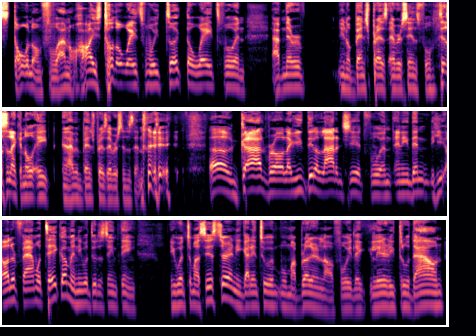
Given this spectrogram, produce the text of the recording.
Stole them fool. I don't know how he stole the weights for. He took the weights for, and I've never you know, bench pressed ever since, fool. Just like an 08, and I haven't bench pressed ever since then. oh God, bro! Like he did a lot of shit, fool. And and he then he other fam would take him, and he would do the same thing. He went to my sister, and he got into it with my brother-in-law. Fool, he like literally threw down,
